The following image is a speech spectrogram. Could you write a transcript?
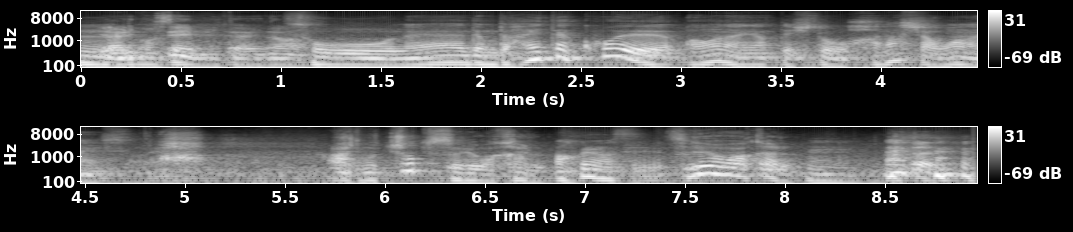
うん。やりませんみたいな、そうね。でも大体声合わないなって人話合わないんですよね。あでもちょっとそれわかる。わかります、それはわかる。うん。なんか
